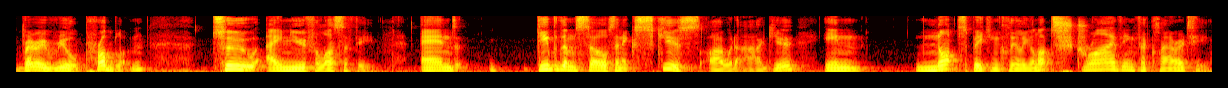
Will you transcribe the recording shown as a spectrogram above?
very real problem, to a new philosophy. And give themselves an excuse, I would argue, in not speaking clearly or not striving for clarity.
